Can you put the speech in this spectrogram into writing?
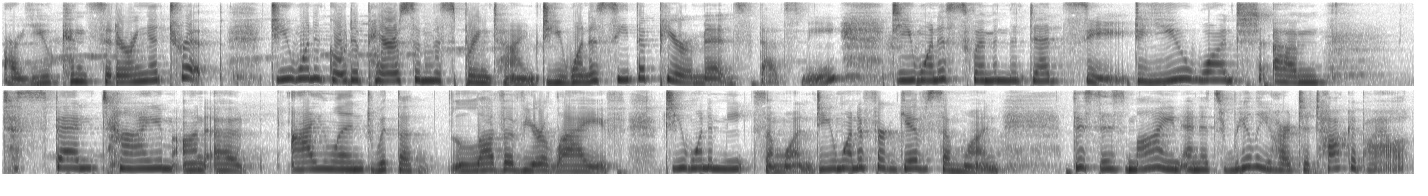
Are you considering a trip? Do you want to go to Paris in the springtime? Do you want to see the pyramids? That's me. Do you want to swim in the Dead Sea? Do you want um, to spend time on a island with the love of your life? Do you want to meet someone? Do you want to forgive someone? This is mine, and it's really hard to talk about.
